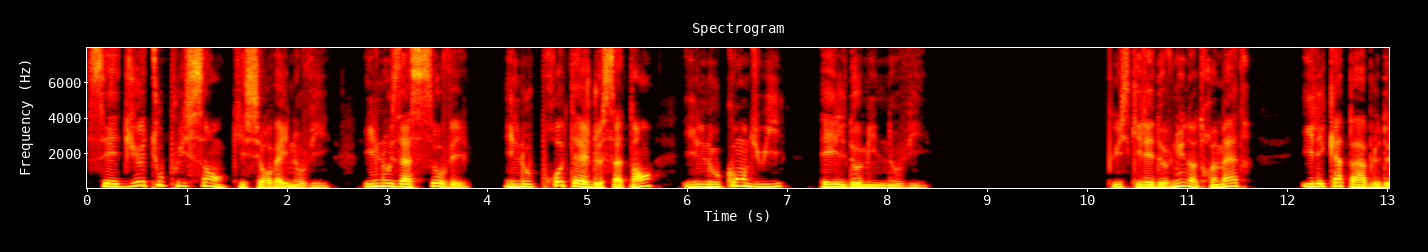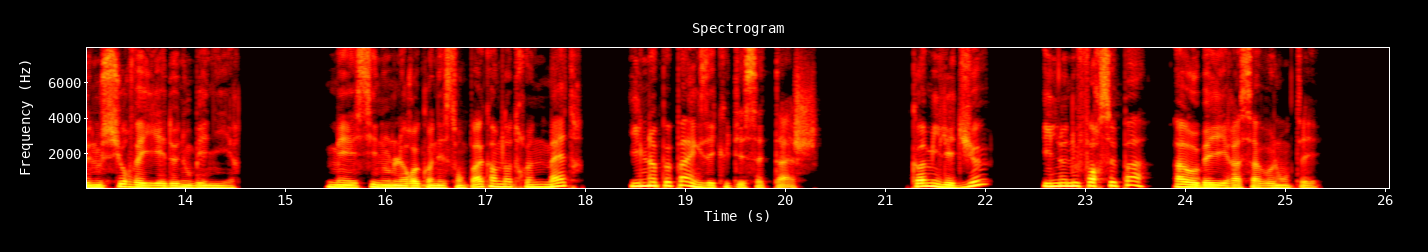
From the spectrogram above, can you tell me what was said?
C'est Dieu Tout-Puissant qui surveille nos vies, il nous a sauvés, il nous protège de Satan, il nous conduit et il domine nos vies. Puisqu'il est devenu notre Maître, il est capable de nous surveiller et de nous bénir. Mais si nous ne le reconnaissons pas comme notre maître, il ne peut pas exécuter cette tâche. Comme il est Dieu, il ne nous force pas à obéir à sa volonté.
